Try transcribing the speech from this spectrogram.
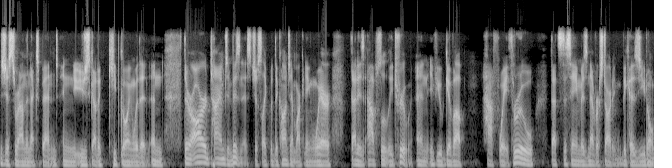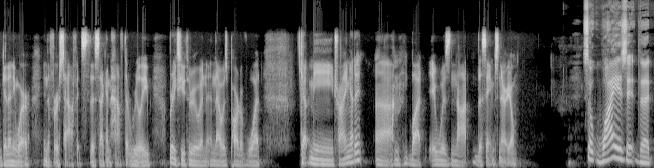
it's just around the next bend and you just got to keep going with it and there are times in business just like with the content marketing where that is absolutely true and if you give up halfway through that's the same as never starting because you don't get anywhere in the first half it's the second half that really breaks you through and, and that was part of what kept me trying at it um, but it was not the same scenario so why is it that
